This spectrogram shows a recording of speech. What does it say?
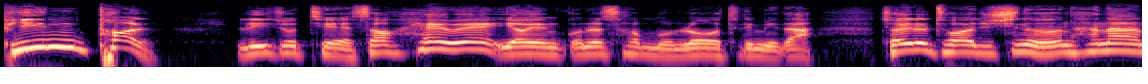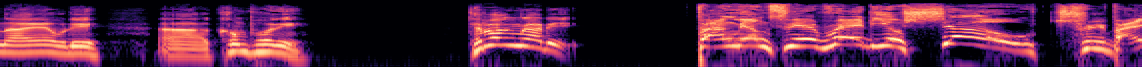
빈펄, 리조트에서 해외 여행권을 선물로 드립니다. 저희를 도와주시는 하나하나의 우리 아, 컴퍼니 대박나리 박명수의 Radio Show 출발.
